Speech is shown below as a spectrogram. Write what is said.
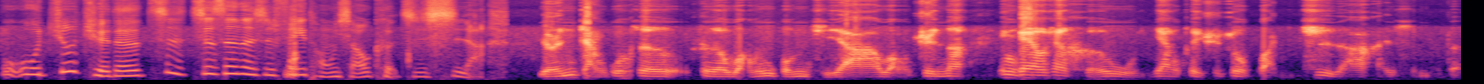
我我就觉得这这真的是非同小可之事啊。有人讲过，这这个网络攻击啊，网军啊，应该要像核武一样可以去做管制啊，还是什么的？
